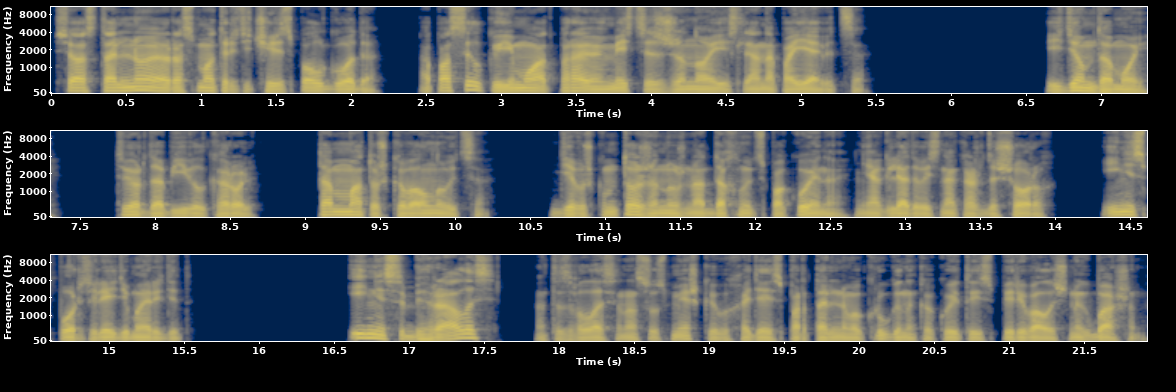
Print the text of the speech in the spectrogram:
Все остальное рассмотрите через полгода, а посылку ему отправим вместе с женой, если она появится». «Идем домой», – твердо объявил король. «Там матушка волнуется. Девушкам тоже нужно отдохнуть спокойно, не оглядываясь на каждый шорох. И не спорьте, леди Мэридит». «И не собиралась?» – отозвалась она с усмешкой, выходя из портального круга на какой-то из перевалочных башен.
